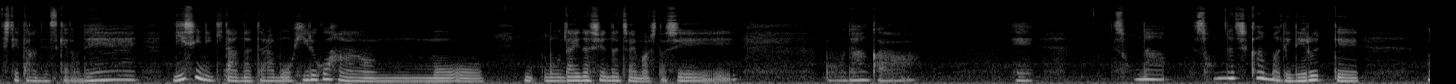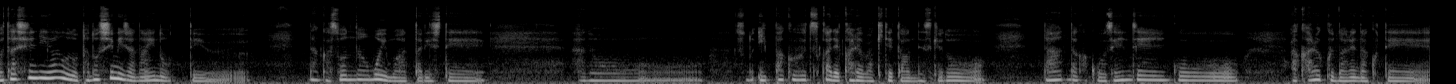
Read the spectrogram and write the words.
してたんですけどね。2時に来たんだったらもうお昼ご飯ももう台無しになっちゃいましたしもうなんかえそんなそんな時間まで寝るって私に会うの楽しみじゃないのっていうなんかそんな思いもあったりしてあのー、その1泊2日で彼は来てたんですけどなんだかこう全然こう明るくなれなくて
